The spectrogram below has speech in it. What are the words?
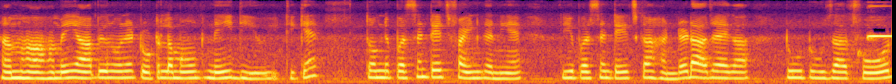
हम हाँ हमें यहाँ पे उन्होंने टोटल अमाउंट नहीं दी हुई, ठीक है? तो हमने परसेंटेज फाइंड करनी है। तो ये परसेंटेज का हंड्रेड आ जाएगा। टू टू ज़ार फोर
